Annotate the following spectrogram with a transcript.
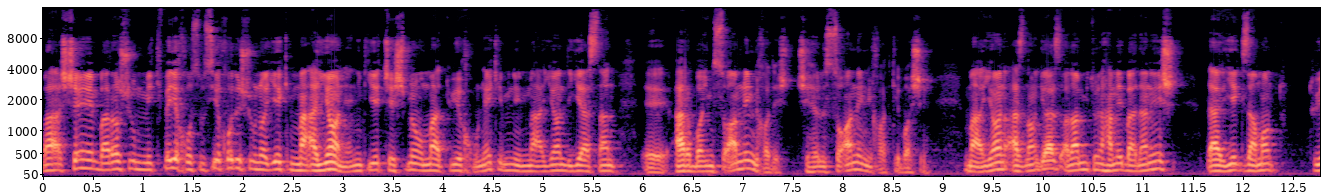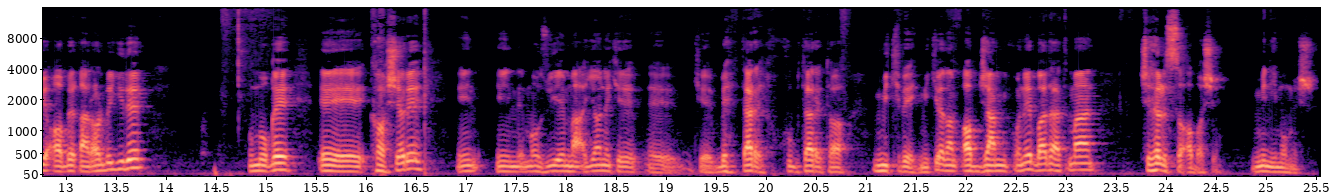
و اشم براشون میکوه خصوصی خودشون رو یک معیان. یعنی که یه چشمه اومد توی خونه که می‌دونید معیان دیگه اصلا اربعین سوام نمیخوادش چهل سوال نمی‌خواد که باشه. معیان از ناگز آدم می‌تونه همه بدنش در یک زمان توی آب قرار بگیره. اون موقع کاشر این این موضوع معیانه که که بهتره خوبتره تا میکوه. میکوه آدم آب جمع می‌کنه بعد حتما چهل ساعت باشه مینیمومش.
